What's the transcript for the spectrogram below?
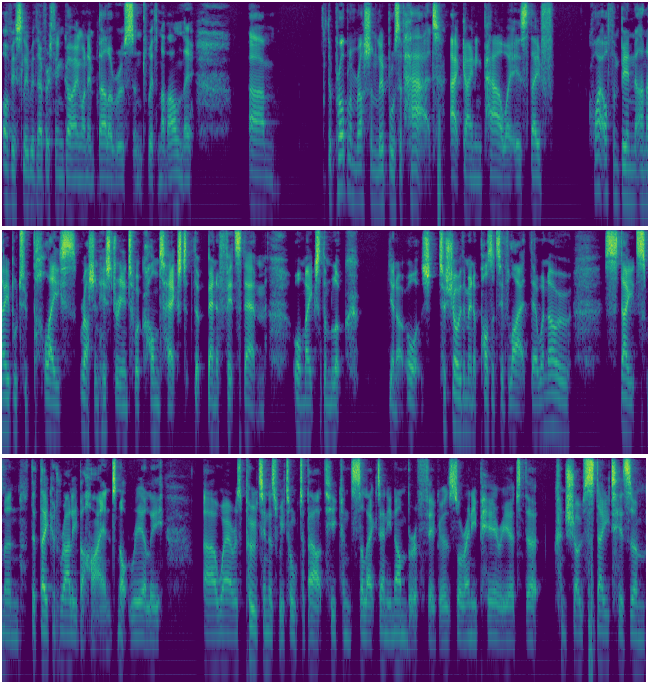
obviously, with everything going on in Belarus and with Navalny. Um, the problem Russian liberals have had at gaining power is they've quite often been unable to place Russian history into a context that benefits them or makes them look you know, or to show them in a positive light. There were no statesmen that they could rally behind, not really. Uh, whereas Putin, as we talked about, he can select any number of figures or any period that can show statism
